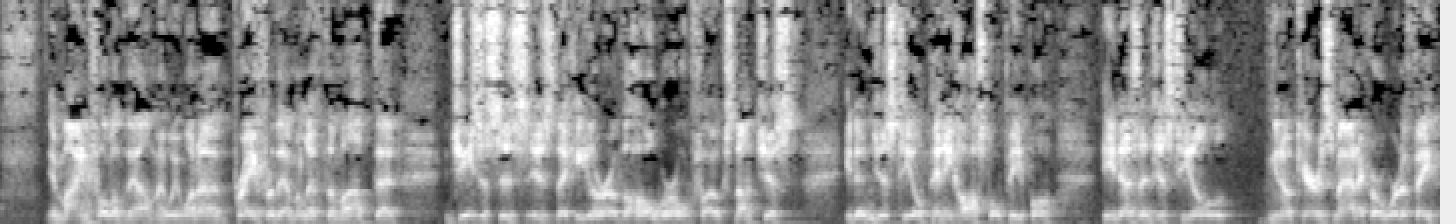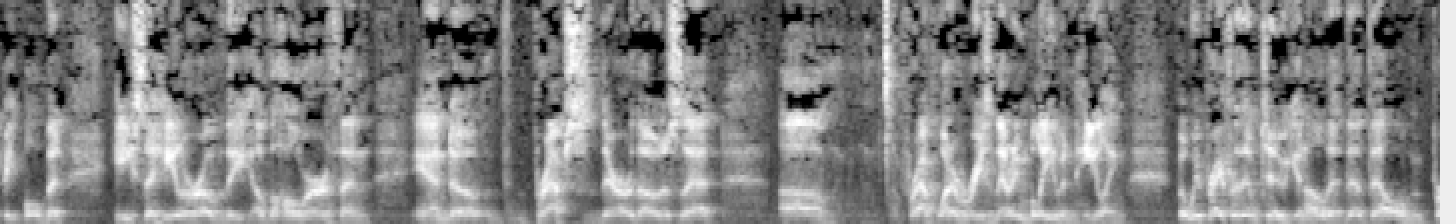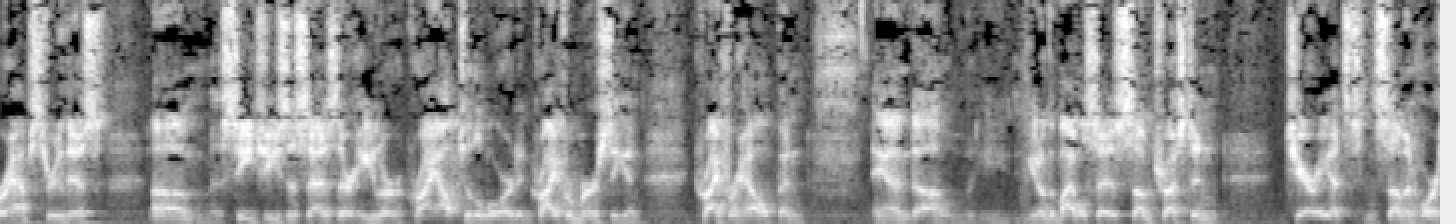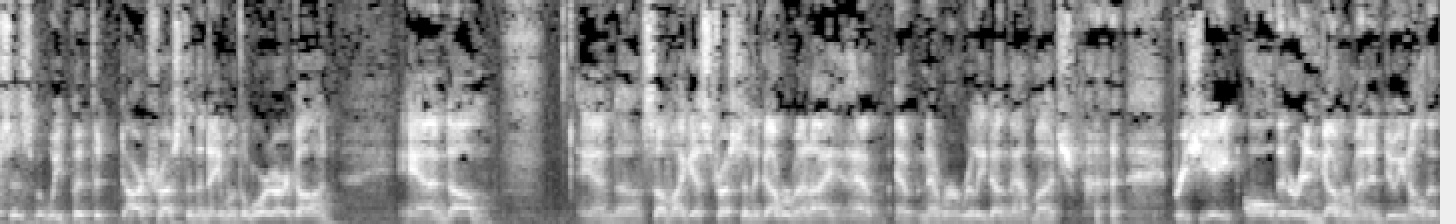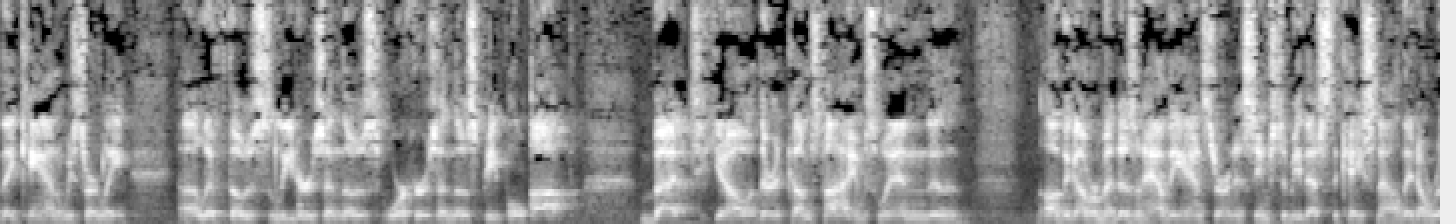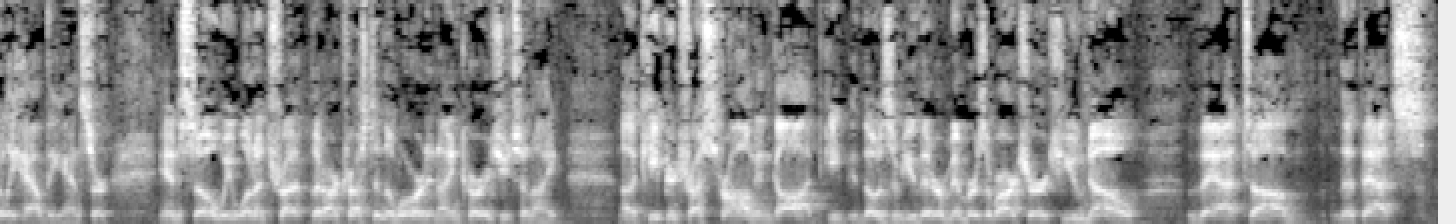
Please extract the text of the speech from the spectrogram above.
mindful of them and we want to pray for them and lift them up that Jesus is, is the healer of the whole world, folks, not just, he doesn't just heal Pentecostal people. He doesn't just heal, you know, charismatic or word of faith people, but he's the healer of the, of the whole earth and, and, uh, perhaps there are those that, um, for whatever reason, they don't even believe in healing. But we pray for them too, you know, that, that they'll perhaps through this, um, see Jesus as their healer, cry out to the Lord and cry for mercy and cry for help. And, and, uh, you know, the Bible says some trust in chariots and some in horses, but we put the, our trust in the name of the Lord our God. And, um, and uh, some I guess trust in the government. I have, have never really done that much. Appreciate all that are in government and doing all that they can. We certainly uh, lift those leaders and those workers and those people up. But you know, there comes times when the uh, the government doesn't have the answer, and it seems to be that's the case now. They don't really have the answer, and so we want to tr- put our trust in the Lord. And I encourage you tonight. Uh, keep your trust strong in God. Keep those of you that are members of our church, you know that um, that that's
